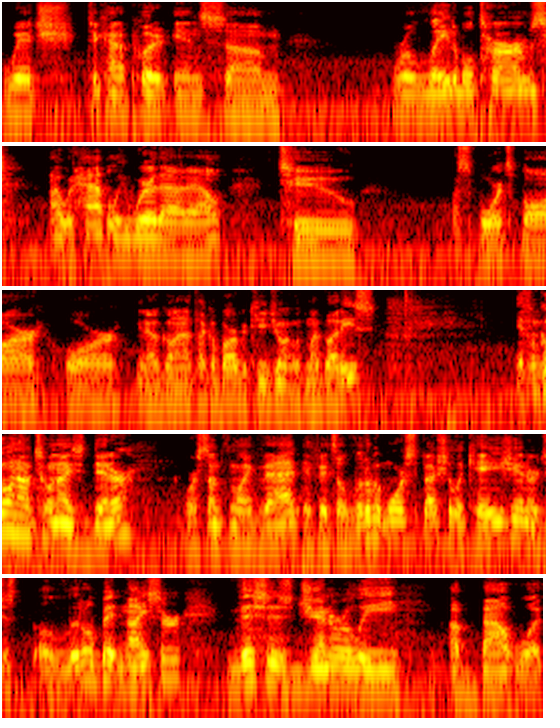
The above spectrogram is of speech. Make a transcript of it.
which to kind of put it in some relatable terms, I would happily wear that out to a sports bar or you know going out to like a barbecue joint with my buddies. If I'm going out to a nice dinner or something like that, if it's a little bit more special occasion or just a little bit nicer, this is generally about what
